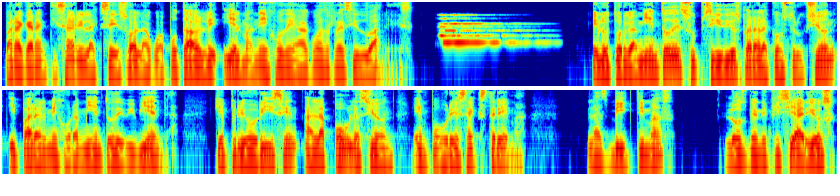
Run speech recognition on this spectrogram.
para garantizar el acceso al agua potable y el manejo de aguas residuales. El otorgamiento de subsidios para la construcción y para el mejoramiento de vivienda, que prioricen a la población en pobreza extrema, las víctimas, los beneficiarios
